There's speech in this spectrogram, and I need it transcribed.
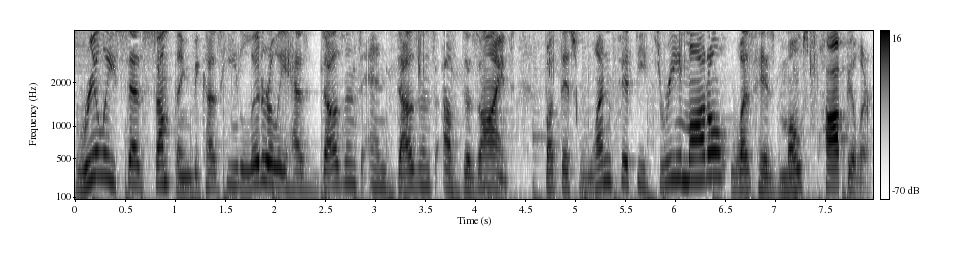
really says something because he literally has dozens and dozens of designs. But this 153 model was his most popular.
